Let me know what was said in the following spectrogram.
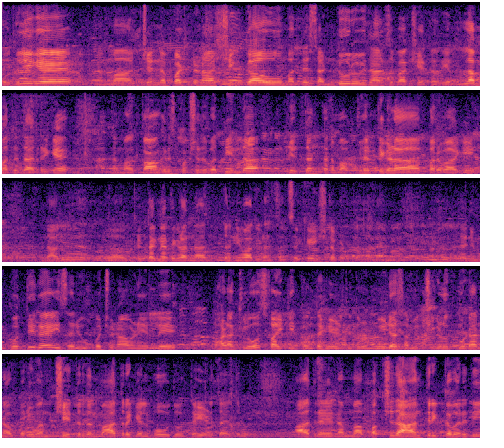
ಮೊದಲಿಗೆ ನಮ್ಮ ಚನ್ನಪಟ್ಟಣ, ಶಿಗ್ಗಾವು ಮತ್ತು ಸಂಡೂರು ವಿಧಾನಸಭಾ ಕ್ಷೇತ್ರದ ಎಲ್ಲ ಮತದಾರರಿಗೆ ನಮ್ಮ ಕಾಂಗ್ರೆಸ್ ಪಕ್ಷದ ವತಿಯಿಂದ ಗೆದ್ದಂಥ ನಮ್ಮ ಅಭ್ಯರ್ಥಿಗಳ ಪರವಾಗಿ ನಾನು ಕೃತಜ್ಞತೆಗಳನ್ನು, ಧನ್ಯವಾದಗಳನ್ನು ಸಲ್ಲಿಸೋಕ್ಕೆ ಇಷ್ಟಪಡ್ತಿದ್ದೇನೆ ಮತ್ತು ನಿಮ್ಗೆ ಗೊತ್ತಿದೆ, ಈ ಸರಿ ಉಪಚುನಾವಣೆಯಲ್ಲಿ ಬಹಳ ಕ್ಲೋಸ್ ಫೈಟ್ ಇತ್ತು ಅಂತ ಹೇಳ್ತಿದ್ರು. ಮೀಡಿಯಾ ಸಮೀಕ್ಷೆಗಳು ಕೂಡ ನಾವು ಬರೀ ಒಂದು ಕ್ಷೇತ್ರದಲ್ಲಿ ಮಾತ್ರ ಗೆಲ್ಲಬಹುದು ಅಂತ ಹೇಳ್ತಾ ಇದ್ರು. ಆದರೆ ನಮ್ಮ ಪಕ್ಷದ ಆಂತರಿಕ ವರದಿ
